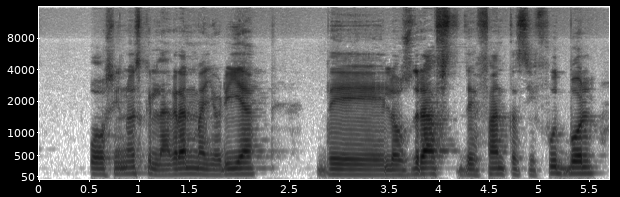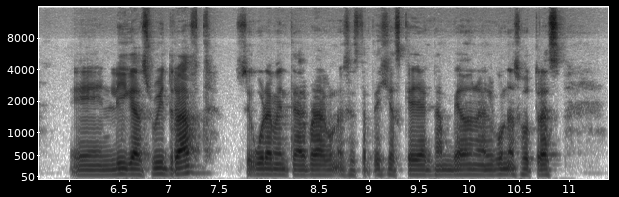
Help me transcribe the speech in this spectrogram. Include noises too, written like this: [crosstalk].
o si no es que la gran mayoría de los drafts de fantasy fútbol en ligas redraft. Seguramente habrá algunas estrategias que hayan cambiado en algunas otras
